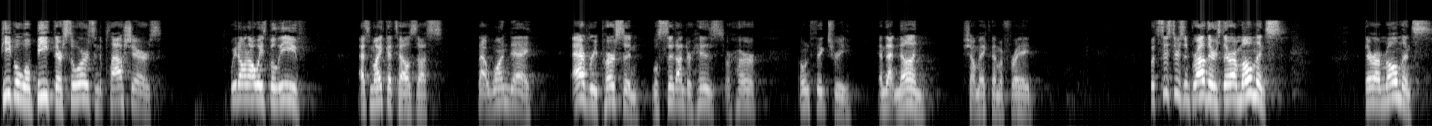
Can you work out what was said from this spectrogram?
people will beat their swords into plowshares. We don't always believe, as Micah tells us, that one day every person will sit under his or her own fig tree and that none shall make them afraid. But sisters and brothers, there are moments, there are moments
